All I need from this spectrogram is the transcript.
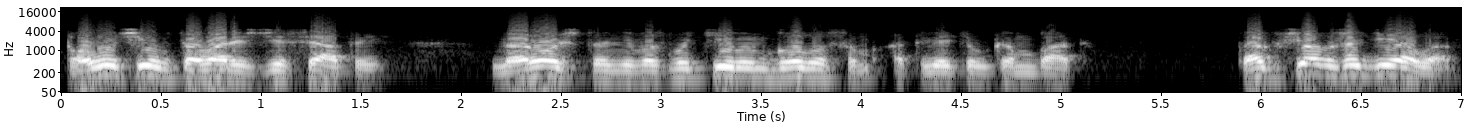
«Получил, товарищ десятый», — нарочно невозмутимым голосом ответил комбат. «Так в чем же дело?»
